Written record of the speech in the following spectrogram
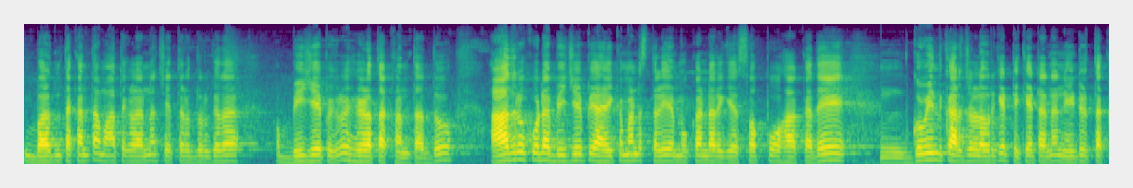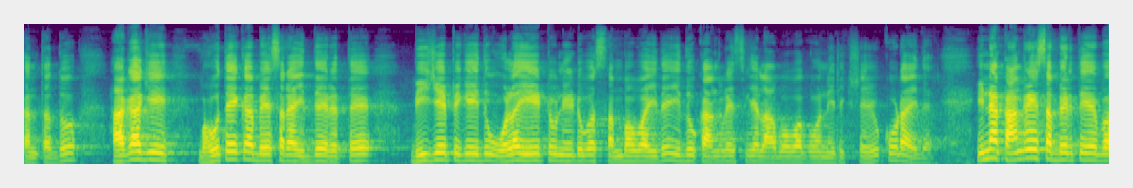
ಬಂತಕ್ಕಂಥ ಮಾತುಗಳನ್ನು ಚಿತ್ರದುರ್ಗದ ಬಿ ಜೆ ಪಿಗಳು ಹೇಳ್ತಕ್ಕಂಥದ್ದು. ಆದರೂ ಕೂಡ ಬಿ ಜೆ ಪಿ ಹೈಕಮಾಂಡ್ ಸ್ಥಳೀಯ ಮುಖಂಡರಿಗೆ ಸೊಪ್ಪು ಹಾಕದೆ ಗೋವಿಂದ ಕಾರಜೋಳ ಅವರಿಗೆ ಟಿಕೆಟನ್ನು ನೀಡಿರ್ತಕ್ಕಂಥದ್ದು. ಹಾಗಾಗಿ ಬಹುತೇಕ ಬೇಸರ ಇದ್ದೇ ಇರುತ್ತೆ. ಬಿ ಜೆ ಪಿಗೆ ಇದು ಒಳ ಏಟು ನೀಡುವ ಸಂಭವ ಇದೆ. ಇದು ಕಾಂಗ್ರೆಸ್ಗೆ ಲಾಭವಾಗುವ ನಿರೀಕ್ಷೆಯೂ ಕೂಡ ಇದೆ. ಇನ್ನು ಕಾಂಗ್ರೆಸ್ ಅಭ್ಯರ್ಥಿಯ ಬ,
